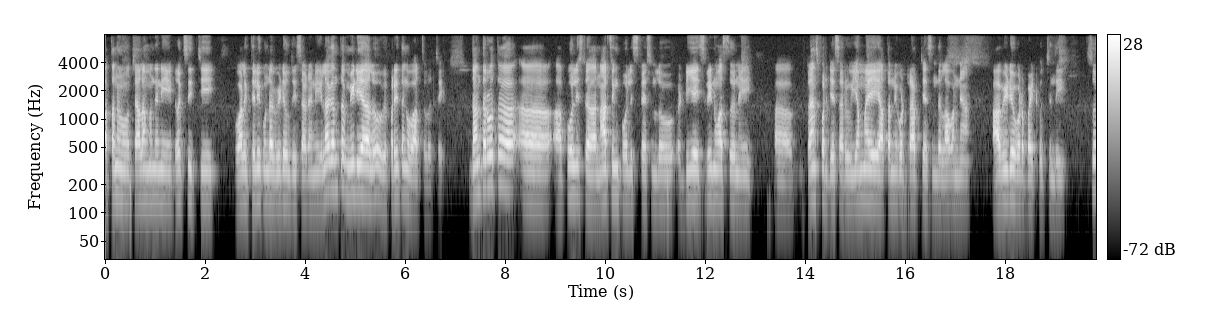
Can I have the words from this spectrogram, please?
అతను చాలా మందిని డ్రగ్స్ ఇచ్చి వాళ్ళకి తెలియకుండా వీడియోలు తీశాడని ఇలాగంతా మీడియాలో విపరీతంగా వార్తలు వచ్చాయి. దాని తర్వాత ఆ, పోలీస్ నార్సింగ్ పోలీస్ స్టేషన్లో డిఐ శ్రీనివాస్ని ట్రాన్స్ఫర్ చేశారు. ఎంఐ అతన్ని కూడా ట్రాప్ చేసింది లావణ్య. ఆ వీడియో కూడా బయటకు వచ్చింది. సో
